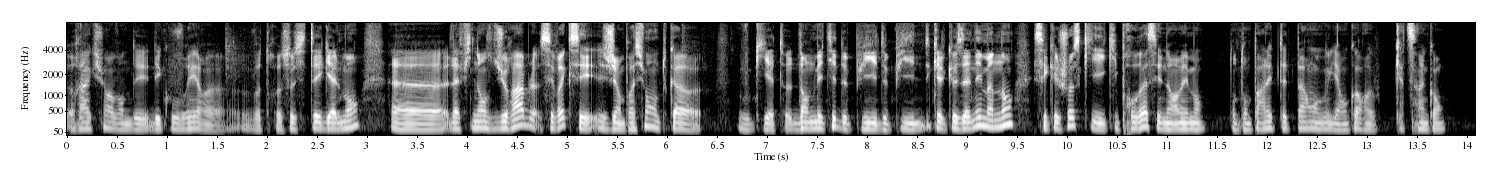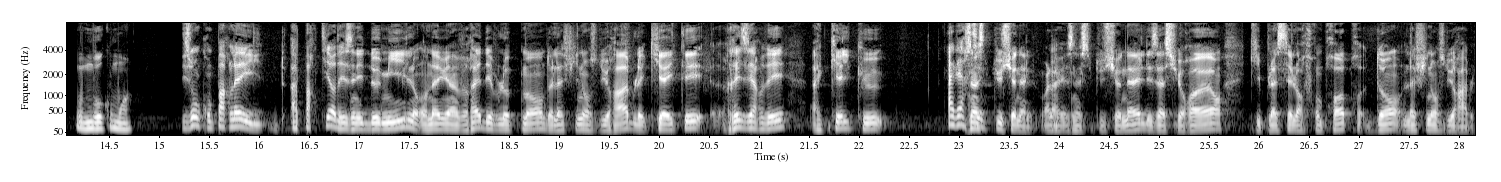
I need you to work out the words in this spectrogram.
réaction avant de dé- découvrir euh, votre société également. Euh, la finance durable, c'est vrai que c'est, j'ai l'impression, en tout cas, euh, vous qui êtes dans le métier depuis, depuis quelques années maintenant, c'est quelque chose qui, qui progresse énormément, dont on parlait peut-être pas en- il y a encore 4-5 ans, ou beaucoup moins. Disons qu'on parlait, à partir des années 2000, on a eu un vrai développement de la finance durable qui a été réservé à quelques Averti. institutionnels, voilà, les institutionnels, des assureurs qui plaçaient leurs fonds propres dans la finance durable.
